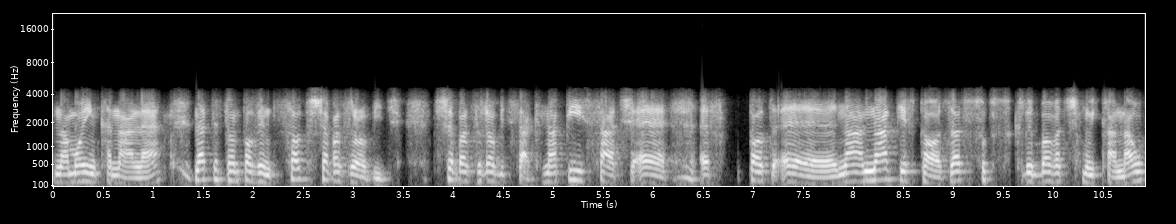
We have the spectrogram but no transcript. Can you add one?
na moim kanale. Najpierw Wam powiem, co trzeba zrobić. Trzeba zrobić tak, napisać e, e, pod, e, na, najpierw to zasubskrybować mój kanał.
